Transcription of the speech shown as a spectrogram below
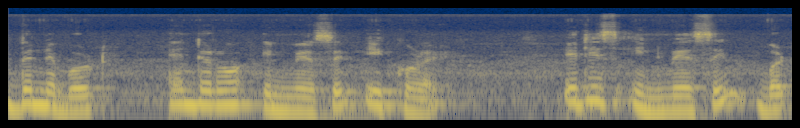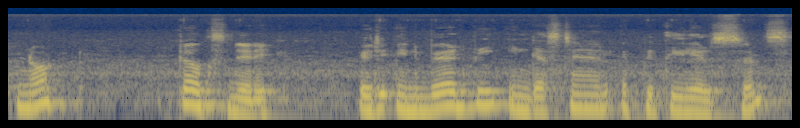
Then about enteroinvasive E. coli. It is invasive but not toxigenic. It invades the intestinal epithelial cells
